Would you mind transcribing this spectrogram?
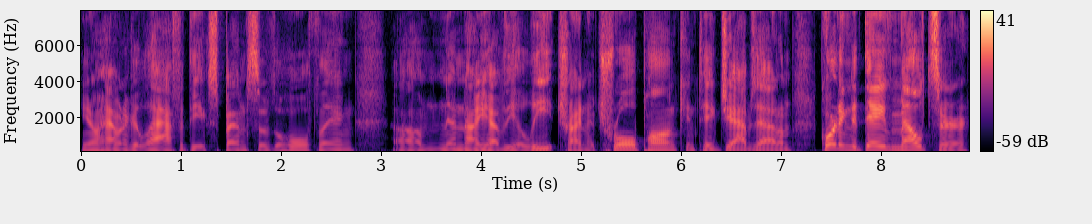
you know, having a good laugh at the expense of the whole thing. Um, and now you have the elite trying to troll Punk and take jabs at him. According to Dave Meltzer,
